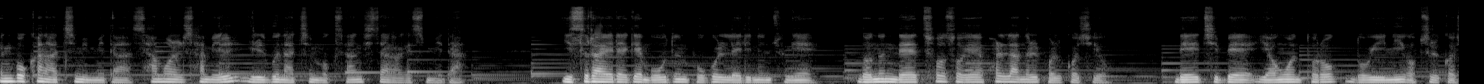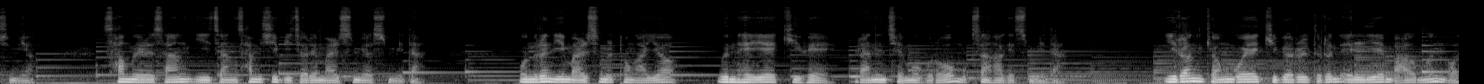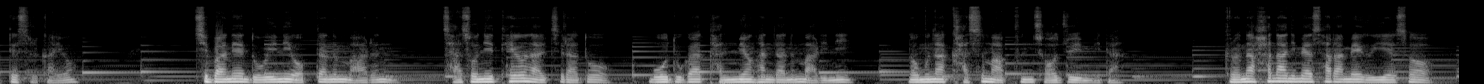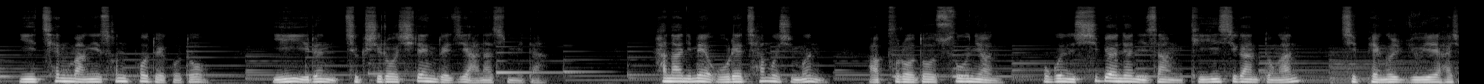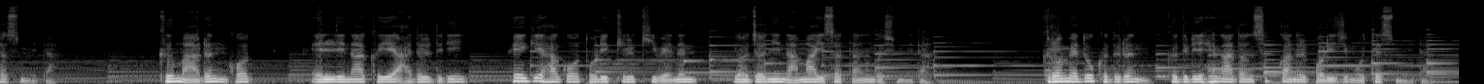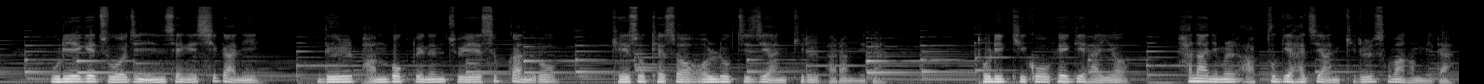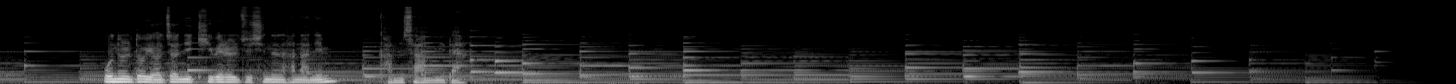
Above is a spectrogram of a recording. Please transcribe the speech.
행복한 아침입니다. 3월 3일 1분 아침 묵상 시작하겠습니다. 이스라엘에게 모든 복을 내리는 중에 너는 내 처소에 환란을 볼 것이요 내 집에 영원토록 노인이 없을 것이며 사무엘상 2장 32절의 말씀이었습니다. 오늘은 이 말씀을 통하여 은혜의 기회라는 제목으로 묵상하겠습니다. 이런 경고의 기별을 들은 엘리의 마음은 어땠을까요? 집안에 노인이 없다는 말은 자손이 태어날지라도 모두가 단명한다는 말이니 너무나 가슴 아픈 저주입니다. 그러나 하나님의 사람에 의해서 이 책망이 선포되고도 이 일은 즉시로 실행되지 않았습니다. 하나님의 오래 참으심은 앞으로도 수년 혹은 10여 년 이상 긴 시간 동안 집행을 유예하셨습니다. 그 말은 곧 엘리나 그의 아들들이 회개하고 돌이킬 기회는 여전히 남아 있었다는 것입니다. 그럼에도 그들은 그들이 행하던 습관을 버리지 못했습니다. 우리에게 주어진 인생의 시간이 늘 반복되는 죄의 습관으로 계속해서 얼룩지지 않기를 바랍니다. 돌이키고 회개하여 하나님을 아프게 하지 않기를 소망합니다. 오늘도 여전히 기회를 주시는 하나님 감사합니다.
